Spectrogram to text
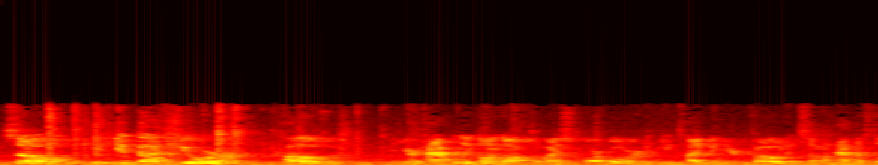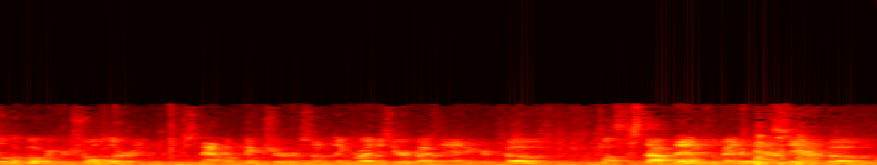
So if you've got your code and you're happily going off to my scoreboard and you type in your code and someone happens to look over your shoulder and snap a picture or something right as you're about to enter your code, what's to stop them from entering the same code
